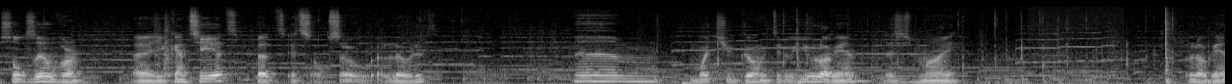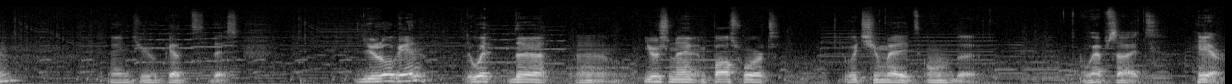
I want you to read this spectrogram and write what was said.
Soul Silver, uh, you can see it, but it's also loaded. Um, what you're going to do, you log in. This is my login, and you get this. You log in with the um, username and password which you made on the website here.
